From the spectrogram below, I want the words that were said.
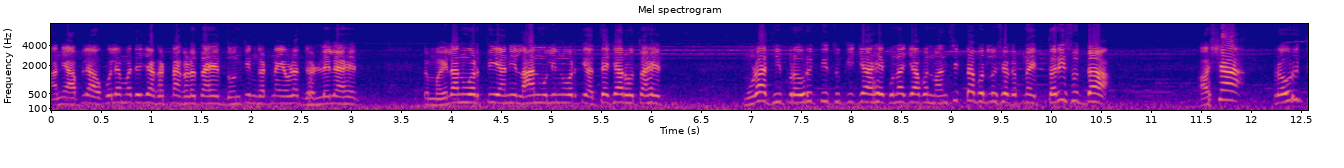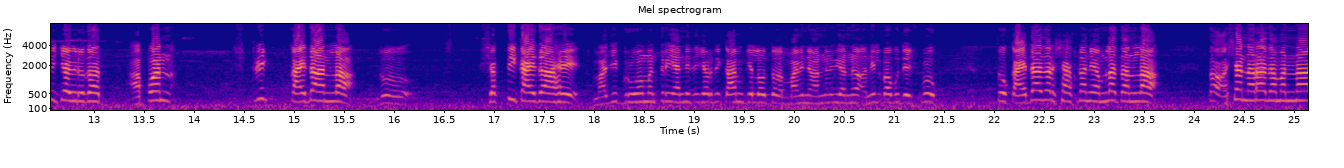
आणि आपल्या अकोल्यामध्ये ज्या घटना घडत आहेत दोन तीन घटना एवढ्याच घडलेल्या आहेत तर महिलांवरती आणि लहान मुलींवरती अत्याचार होत आहेत. मुळात ही प्रवृत्ती चुकीची आहे कुणाची आपण मानसिकता बदलू शकत नाही तरीसुद्धा अशा प्रवृत्तीच्या विरोधात आपण स्ट्रिक्ट कायदा आणला जो शक्ती कायदा आहे माजी गृहमंत्री यांनी त्याच्यावरती काम केलं होतं माननीय अनिल बाबू देशमुख तो कायदा जर शासनाने अंमलात आणला तर अशा नराधमांना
